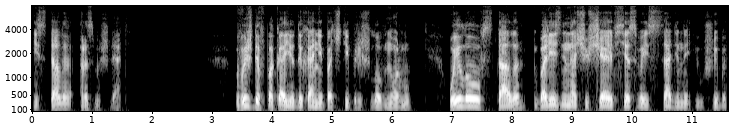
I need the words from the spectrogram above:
и стала размышлять. Выждав, пока ее дыхание почти пришло в норму, Уиллоу встала, болезненно ощущая все свои ссадины и ушибы,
